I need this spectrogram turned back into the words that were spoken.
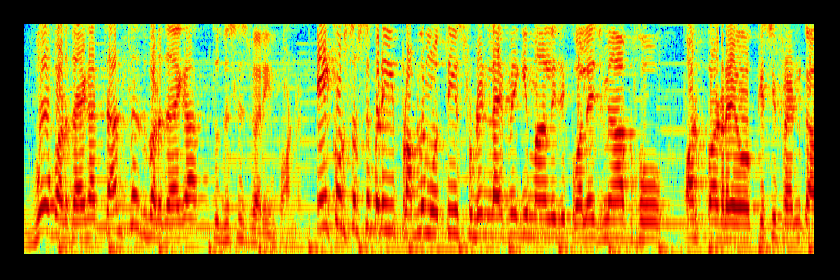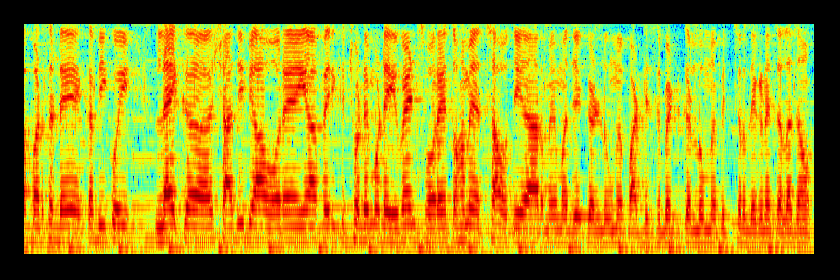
वो बढ़ जाएगा चांसेस बढ़ जाएगा तो दिस इज़ वेरी इंपॉर्टेंट एक और सबसे बड़ी प्रॉब्लम होती है स्टूडेंट लाइफ में कि मान लीजिए कॉलेज में आप हो और पढ़ रहे हो, किसी फ्रेंड का बर्थडे कभी कोई लाइक शादी ब्याह हो रहे हैं या फिर छोटे मोटे इवेंट्स हो रहे हैं तो हमें अच्छा होती है, यार, मैं मज़े कर लूँ, मैं पार्टिसिपेट कर लूँ, मैं पिक्चर देखने चला जाऊँ,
